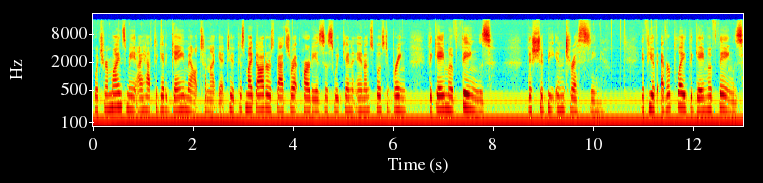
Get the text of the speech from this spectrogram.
which reminds me i have to get a game out tonight yet too because my daughter's bachelorette party is this weekend and i'm supposed to bring the game of things this should be interesting if you have ever played the game of things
